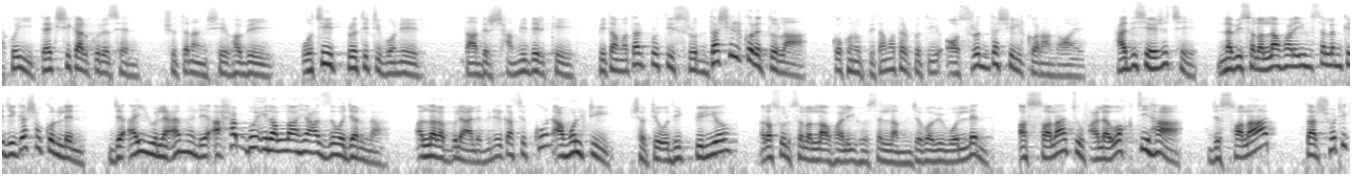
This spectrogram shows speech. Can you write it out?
একই ত্যাগ স্বীকার করেছেন। সুতরাং সেভাবেই উচিত প্রতিটি বোনের তাদের স্বামীদেরকে পিতামাতার প্রতি শ্রদ্ধাশীল করে তোলা। কখনো পিতামাতার প্রতি অশ্রদ্ধাশীল করা নয়। হাদিসে এসেছে, নবী সাল্লাহ আলহিহসাল্লামকে জিজ্ঞাসা করলেন যে আইউল আল্লাহ রাবুল্লাহ আলমিনের কাছে, কোন আমলটি সবচেয়ে অধিক প্রিয়? রসুল সাল্লাহ আলী হোসাল্লাম জবাবে বললেন আসলাচু যে সলাৎ তার সঠিক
